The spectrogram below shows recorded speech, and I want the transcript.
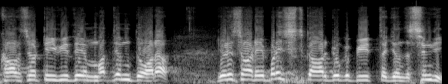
ਖਾਲਸਾ ਟੀਵੀ ਦੇ ਮਾਧਿਅਮ ਦੁਆਰਾ ਜਿਹੜੇ ਸਾਡੇ ਬੜੇ ਸਤਿਕਾਰਯੋਗ ਵੀਰ ਤਜਿੰਦਰ ਸਿੰਘ ਜੀ,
